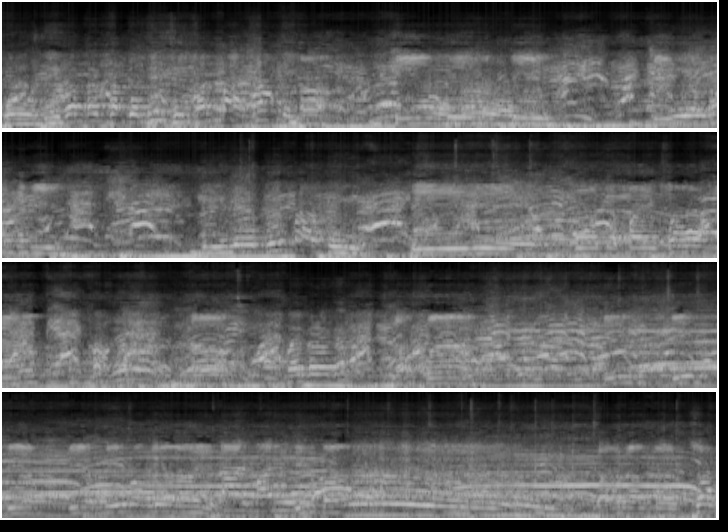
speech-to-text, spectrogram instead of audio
โอ้นี่ก็เป็นคำเดียวที่สี่พันบาทครับนี่อะปีปีครับปีปีเดียวกันดีปีเร็วหรือเปล่าปีปีนี่กลัวจะไปเข้าห้องน้ำอ่าไม่เป็นไรครับล็อกมาดีดีเดียบเดียบนี้บ้างเลยได้ไหมดีบ้างเสาหลักบอกช่อง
